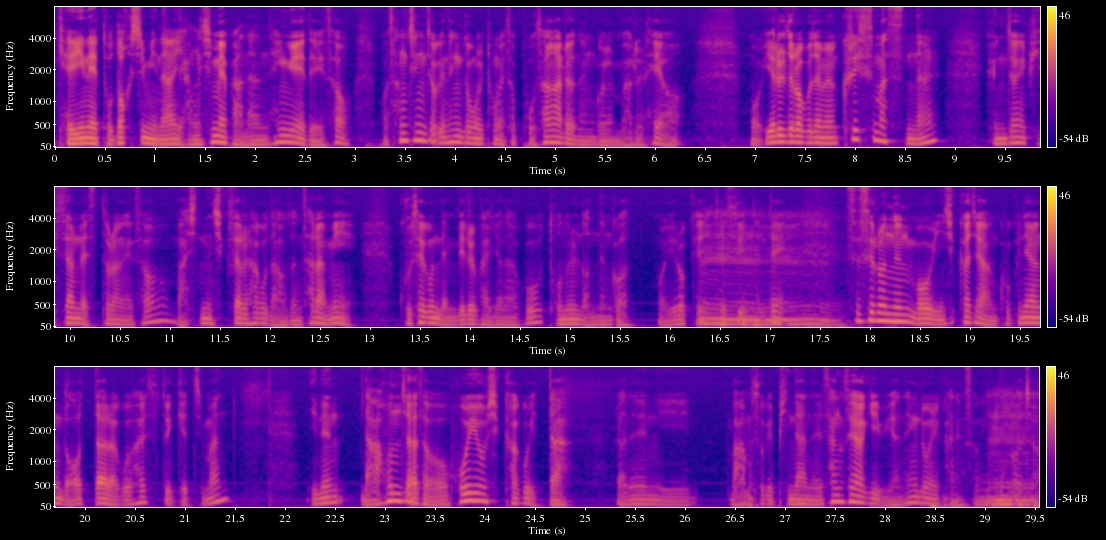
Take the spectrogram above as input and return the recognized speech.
개인의 도덕심이나 양심에 반하는 행위에 대해서 뭐 상징적인 행동을 통해서 보상하려는 걸 말을 해요. 뭐 예를 들어보자면 크리스마스 날 굉장히 비싼 레스토랑에서 맛있는 식사를 하고 나오던 사람이 구세군 냄비를 발견하고 돈을 넣는 것, 뭐 이렇게 될 수 있는데 음. 스스로는 뭐 인식하지 않고 그냥 넣었다라고 할 수도 있겠지만 이는 나 혼자서 호의호식하고 있다라는 이 마음속의 비난을 상쇄하기 위한 행동일 가능성이 있는 음, 거죠.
